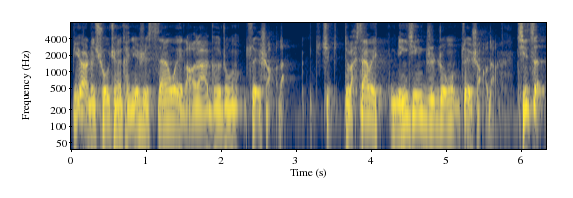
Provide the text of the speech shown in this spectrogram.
比尔的球权肯定是三位老大哥中最少的，这对吧？三位明星之中最少的。其次，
